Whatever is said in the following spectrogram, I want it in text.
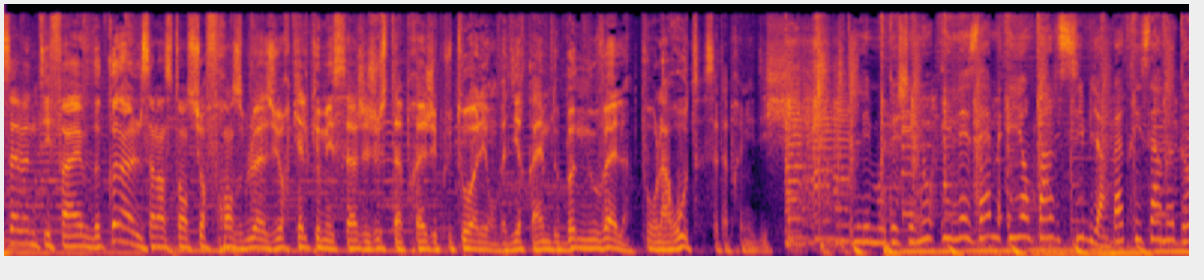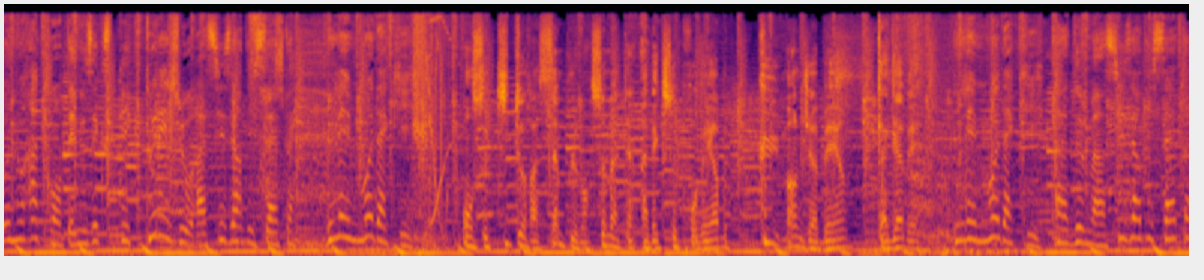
75, The Connells à l'instant sur France Bleu Azur. Quelques messages et juste après, j'ai plutôt, allez, on va dire quand même de bonnes nouvelles pour la route cet après-midi. Les mots de chez nous, ils les aiment et en parlent si bien. Patrice Arnaudot nous raconte et nous explique tous les jours à 6h17 les mots d'acquis. On se quittera simplement ce matin avec ce proverbe Q mange bien, cagabé. Les mots d'acquis. À demain 6h17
